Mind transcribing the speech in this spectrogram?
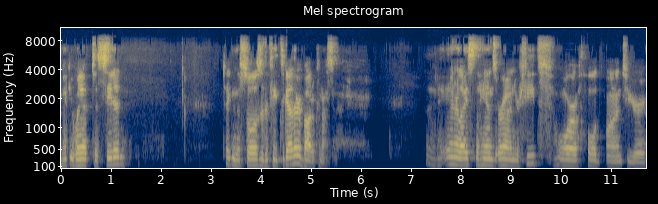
Make your way up to seated. Taking the soles of the feet together, Baddha Interlace the hands around your feet or hold on to your,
